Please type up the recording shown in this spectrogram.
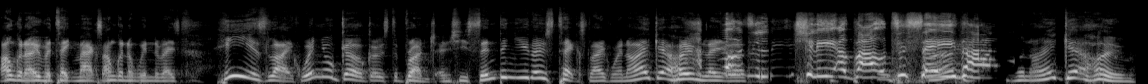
I'm gonna overtake Max. I'm gonna win the race. He is like when your girl goes to brunch and she's sending you those texts like when I get home later. I was literally about to say that. when I get home,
